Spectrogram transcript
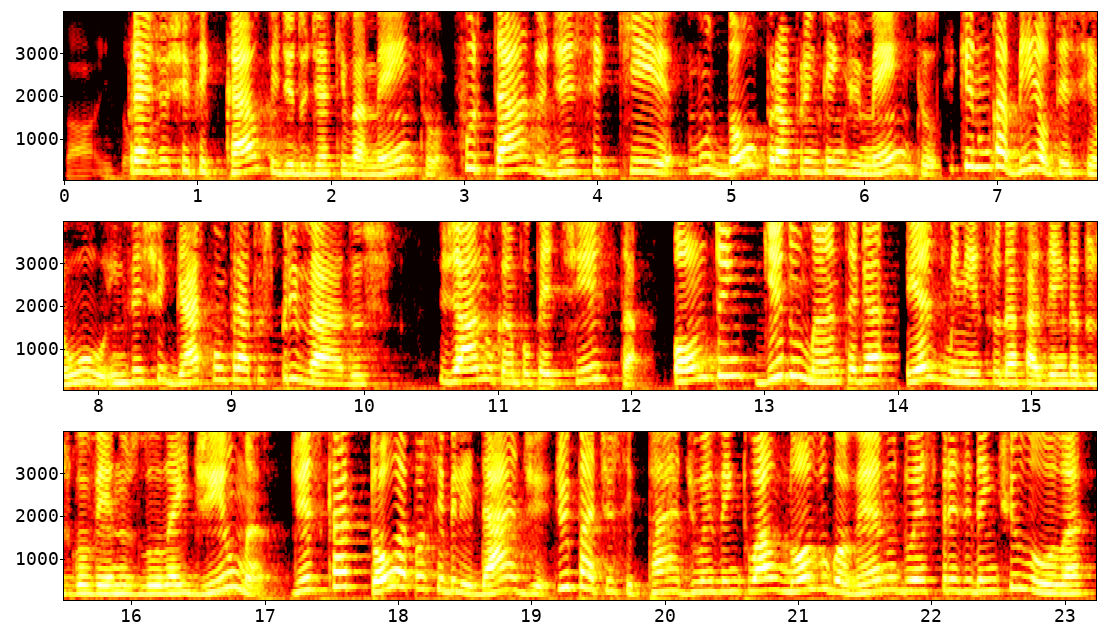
Tá? Então... Para justificar o pedido de arquivamento, Furtado disse que mudou o próprio entendimento e que não cabia ao TCU investigar contratos privados. Já no campo petista, Ontem, Guido Mantega, ex-ministro da Fazenda dos governos Lula e Dilma, descartou a possibilidade de participar de um eventual novo governo do ex-presidente Lula.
